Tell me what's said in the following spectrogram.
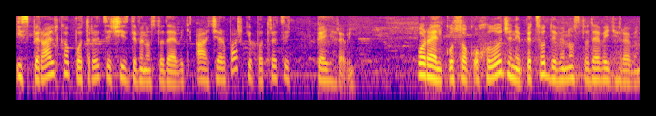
і спіралька по 36,99, а черепашки по 35 гривень. Форель кусок охолоджений 599 гривень.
